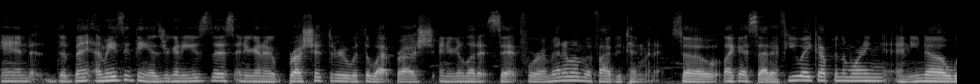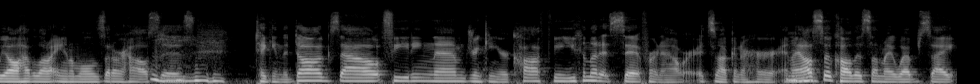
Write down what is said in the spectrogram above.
And the ba- amazing thing is you're going to use this and you're going to brush it through with the wet brush and you're going to let it sit for a minimum of 5 to 10 minutes. So, like I said, if you wake up in the morning and you know we all have a lot of animals at our houses, taking the dogs out, feeding them, drinking your coffee. You can let it sit for an hour. It's not going to hurt. And I mm-hmm. also call this on my website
